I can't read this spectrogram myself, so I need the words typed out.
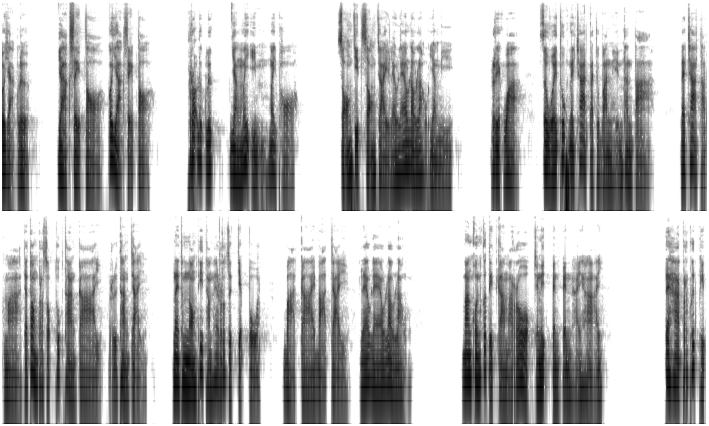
ก็อยากเลิก อยากเสพต่อก็อยากเสพต่อ เพราะลึกๆยังไม่อิ่มไม่พอ สองจิตสองใจแล้วแล้วเล่าๆอย่างนี้ เรียกว่าเสวยทุกในชาติปัจจุบันเห็นทันตา และชาติถัดมาจะต้องประสบทุกทางกายหรือทางใจ ในทำนองที่ทำให้รู้สึกเจ็บปวด บาดกายบาดใจแล้วแล้วเล่าเล่าบางคนก็ติดกามาโรคชนิดเป็นเป็นหายหาย แต่หากประพฤติผิด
